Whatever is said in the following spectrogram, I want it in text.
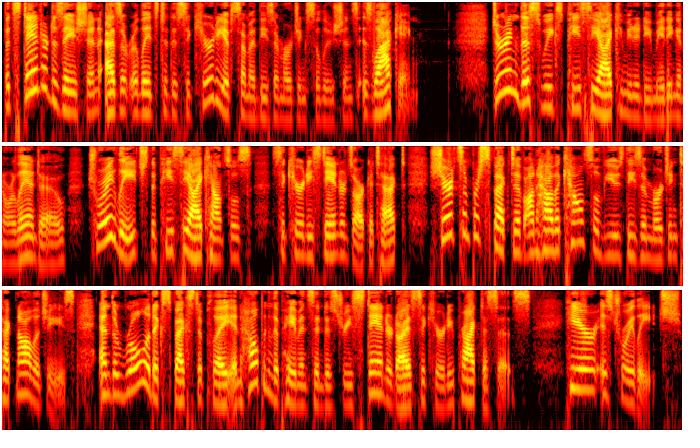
but standardization as it relates to the security of some of these emerging solutions is lacking. During this week's PCI community meeting in Orlando, Troy Leach, the PCI Council's security standards architect, shared some perspective on how the Council views these emerging technologies and the role it expects to play in helping the payments industry standardize security practices. Here is Troy Leach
